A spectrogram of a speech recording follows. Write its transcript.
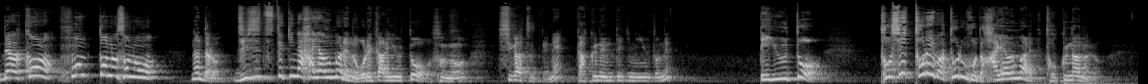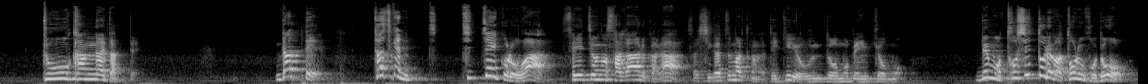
だからこの、本当のその、なんだろう、事実的な早生まれの俺から言うと、その、4月ってね、学年的に言うとね。って言うと、年取れば取るほど早生まれって得なのよ。どう考えたって。だって、確かにちっちゃい頃は成長の差があるから、それ4月生まれとかができるよ、運動も勉強も。でも、年取れば取るほど、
